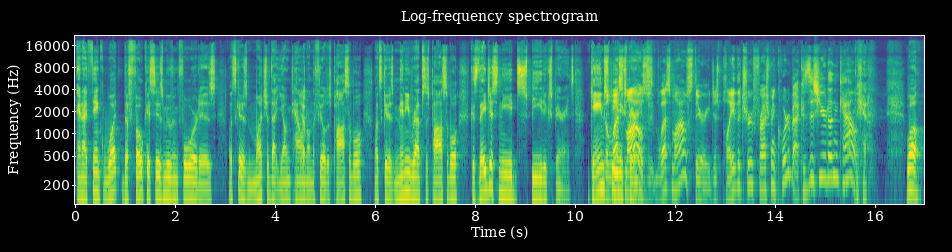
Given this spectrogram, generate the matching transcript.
And I think what the focus is moving forward is let's get as much of that young talent Yep. on the field as possible. Let's get as many reps as possible because they just need speed experience, game The speed Les experience. Miles, Les Miles theory. Just play the true freshman quarterback because this year doesn't count. Yeah. Well,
